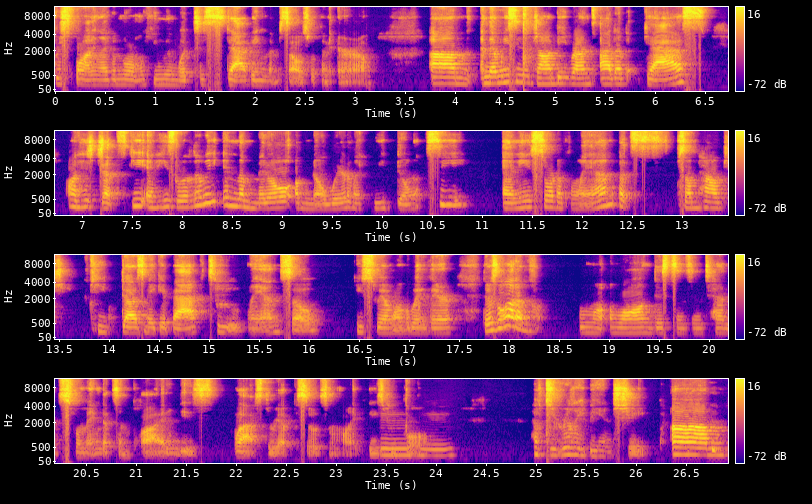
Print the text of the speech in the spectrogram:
responding like a normal human would to stabbing themselves with an arrow. Um, and then we see that John B runs out of gas on his jet ski, and he's literally in the middle of nowhere. Like we don't see any sort of land, but s- somehow he does make it back to land. So he swam all the way there. There's a lot of long distance intense swimming that's implied in these last three episodes. And I'm like, these people Mhm. have to really be in shape. Um,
